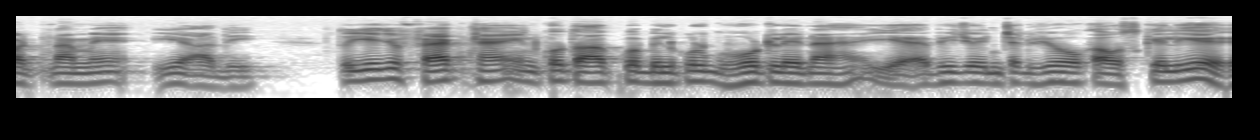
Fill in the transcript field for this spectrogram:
पटना में ये आदि। तो ये जो फैक्ट हैं, इनको तो आपको बिल्कुल घोट लेना है। ये अभी जो इंटरव्यू होगा उसके लिए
